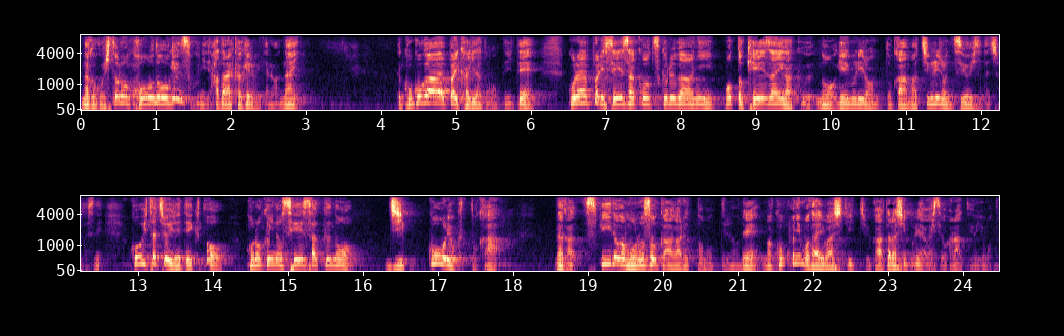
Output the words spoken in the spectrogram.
なんかこう人の行動原則に働きかけるみたいなのがない。ここがやっぱり鍵だと思っていて、これはやっぱり政策を作る側にもっと経済学のゲーム理論とかマッチング理論に強い人たちとかですね、こういう人たちを入れていくと、この国の政策の実行力とか、なんかスピードがものすごく上がると思ってるので、まあここにもダイバーシティっていうか新しいプレイヤーが必要かなというふうに思ってます。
